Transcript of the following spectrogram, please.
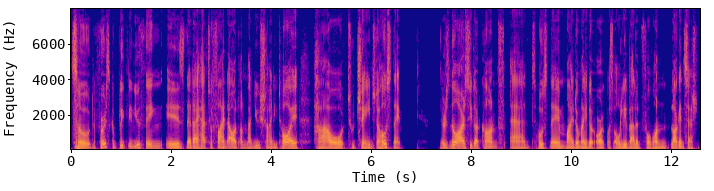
So the first completely new thing is that I had to find out on my new shiny toy how to change the hostname. There's no rc.conf and hostname mydomain.org was only valid for one login session.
